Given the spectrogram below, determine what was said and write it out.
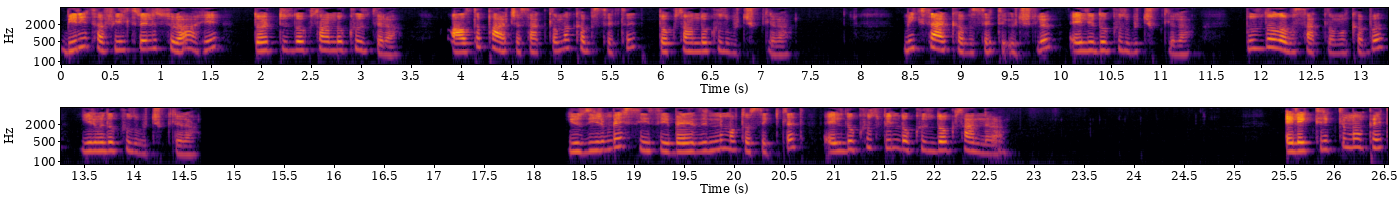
Birita filtreli sürahi 499 lira. 6 parça saklama kabı seti 99,5 lira. Mikser kabı seti üçlü 59,5 lira. Buzdolabı saklama kabı 29,5 lira. 125 cc benzinli motosiklet 59.990 lira. Elektrikli moped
